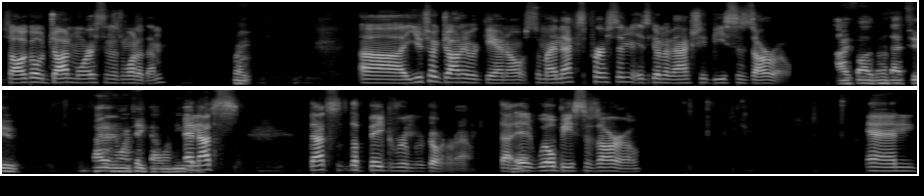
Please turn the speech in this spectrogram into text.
So I'll go John Morrison as one of them. Right. Uh, you took Johnny Organo, so my next person is going to actually be Cesaro, I thought about that too. I didn't want to take that one either. and that's that's the big rumor going around. that Yeah. it will be Cesaro. And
